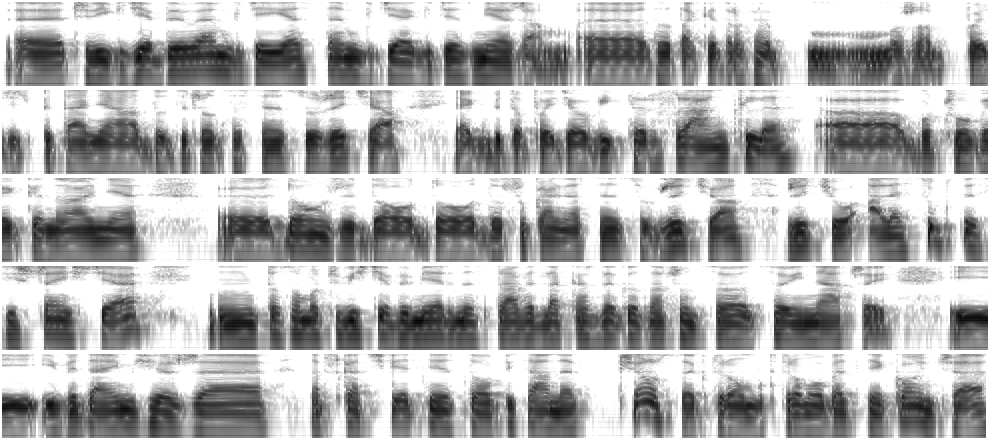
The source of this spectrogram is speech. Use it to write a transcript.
e, czyli gdzie byłem, gdzie jestem, gdzie, gdzie zmierzam. E, to takie trochę można powiedzieć, pytania dotyczące sensu życia, jakby to powiedział Viktor Frankl, bo człowiek generalnie e, dąży do, do, do szukania sensu w życiu, w życiu, ale sukces i szczęście mm, to są oczywiście wymierne sprawy, dla każdego znaczą co, co inaczej. I, I wydaje mi się, że na przykład świetnie jest to opisane w książce, którą, którą obecnie kończę.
